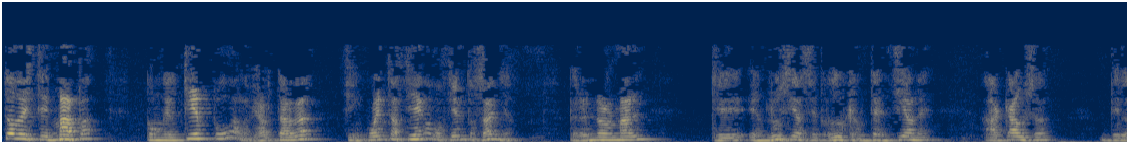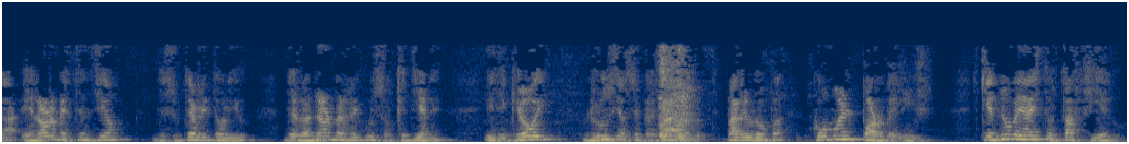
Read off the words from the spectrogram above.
Todo este mapa, con el tiempo, a lo mejor tarda 50, 100 o 200 años, pero es normal que en Rusia se produzcan tensiones a causa de la enorme extensión de su territorio, de los enormes recursos que tiene y de que hoy Rusia se presenta para Europa como el porvenir. Quien no vea esto está ciego.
